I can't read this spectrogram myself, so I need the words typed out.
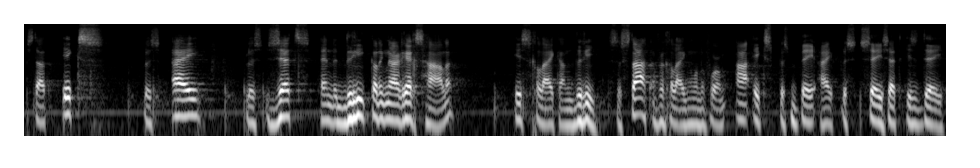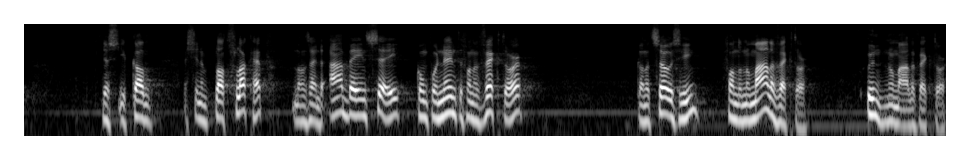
er staat x plus y plus z en de 3 kan ik naar rechts halen, is gelijk aan 3. Dus er staat een vergelijking van de vorm ax plus bi plus cz is d. Dus je kan, als je een plat vlak hebt, dan zijn de a, b en c componenten van een vector. Je kan het zo zien, van de normale vector. Of een normale vector.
